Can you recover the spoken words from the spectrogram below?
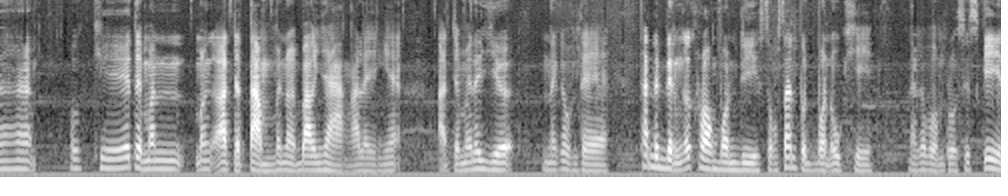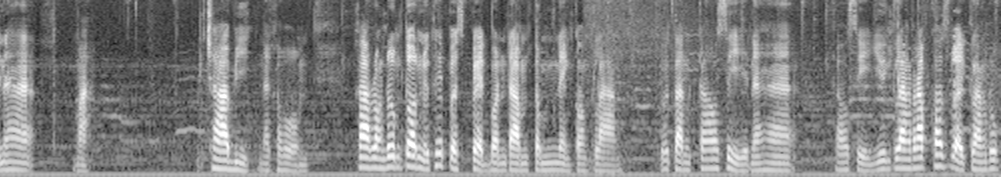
นะฮะ โอเค แต่มันมันอาจจะต่ำไปหน่อยบางอย่างอะไรอย่างเงี้ยอาจจะไม่ได้เยอะนะครับผมแต่ถ้าเด่นๆก็ครองบอลดีสองสั้นเปิดบอลโอเคนะครับผมโรซิสกี้นะฮะมาชาบีนะครับผมค่าพลังเริ่มต้นอยู่ที่เปิดสเปดบอลดำตำแหน่งกองกลางด้วยตัน 94 นะฮะ 94 ยืนกลางรับ91กลางรุก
